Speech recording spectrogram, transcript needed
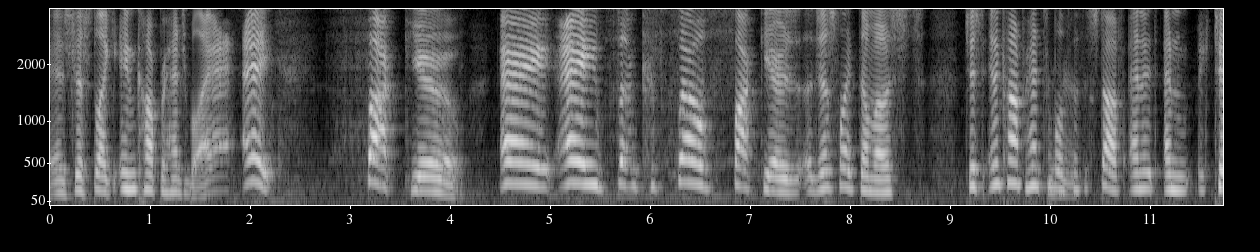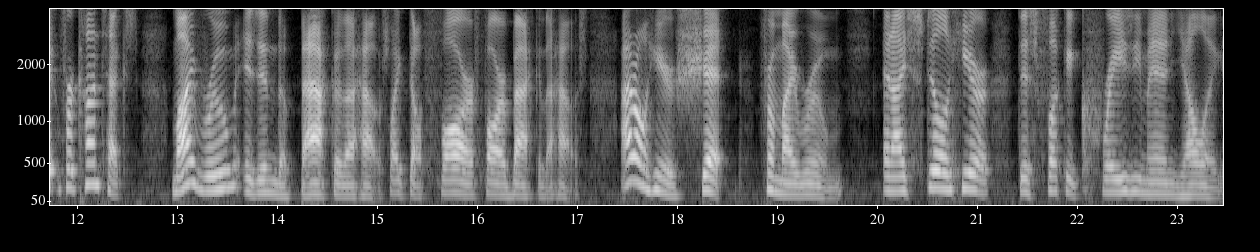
it's just like incomprehensible. Like, hey, fuck you. Hey, hey, fuck, oh, fuck yours. Just like the most, just incomprehensible mm-hmm. th- stuff. And it, and to, for context, my room is in the back of the house, like the far, far back of the house. I don't hear shit from my room, and I still hear this fucking crazy man yelling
